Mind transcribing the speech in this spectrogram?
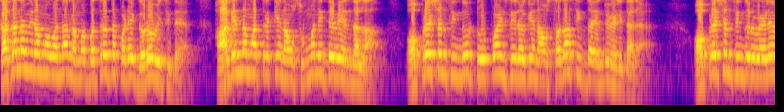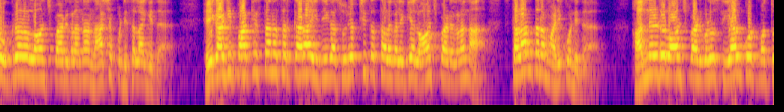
ಕದನ ವಿರಮವನ್ನು ನಮ್ಮ ಭದ್ರತಾ ಪಡೆ ಗೌರವಿಸಿದೆ. ಹಾಗೆಂದ ಮಾತ್ರಕ್ಕೆ ನಾವು ಸುಮ್ಮನಿದ್ದೇವೆ ಎಂದಲ್ಲ. ಆಪರೇಷನ್ ಸಿಂಧೂರ್ ಟೂ ಪಾಯಿಂಟ್ ಜೀರೋಗೆ ನಾವು ಸದಾ ಸಿದ್ಧ ಎಂದು ಹೇಳಿದ್ದಾರೆ. ಆಪರೇಷನ್ ಸಿಂಧೂರ್ ವೇಳೆ ಉಗ್ರರ ಲಾಂಚ್ ಪ್ಯಾಡ್ಗಳನ್ನು ನಾಶಪಡಿಸಲಾಗಿದೆ. ಹೀಗಾಗಿ ಪಾಕಿಸ್ತಾನ ಸರ್ಕಾರ ಇದೀಗ ಸುರಕ್ಷಿತ ಸ್ಥಳಗಳಿಗೆ ಲಾಂಚ್ ಪ್ಯಾಡ್ಗಳನ್ನು ಸ್ಥಳಾಂತರ ಮಾಡಿಕೊಂಡಿದೆ. ಹನ್ನೆರಡು ಲಾಂಚ್ ಪ್ಯಾಡ್ಗಳು ಸಿಯಾಲ್ಕೋಟ್ ಮತ್ತು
